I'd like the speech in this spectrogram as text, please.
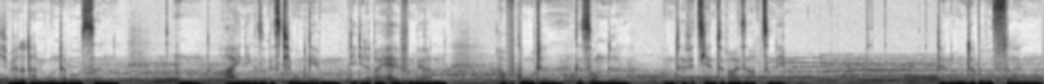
Ich werde deinem Unterbewusstsein nun einige Suggestionen geben, die dir dabei helfen werden, auf gute, gesunde und effiziente Weise abzunehmen. Dein Unterbewusstsein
